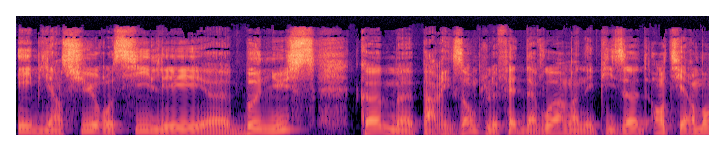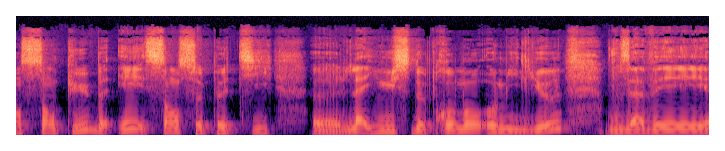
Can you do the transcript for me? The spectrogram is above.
et bien sûr aussi les bonus comme par exemple le fait d'avoir un épisode entièrement sans pub et sans ce petit laïus de promo au milieu. Vous avez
